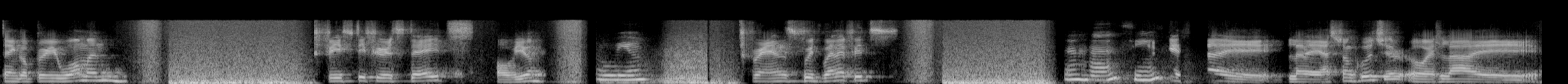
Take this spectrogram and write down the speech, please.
Tengo Pretty Woman. 50 First Dates, obvio. Obvio. Friends with Benefits. Ajá, sí. ¿Es la de, la de Ashton Kutcher o es la de,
